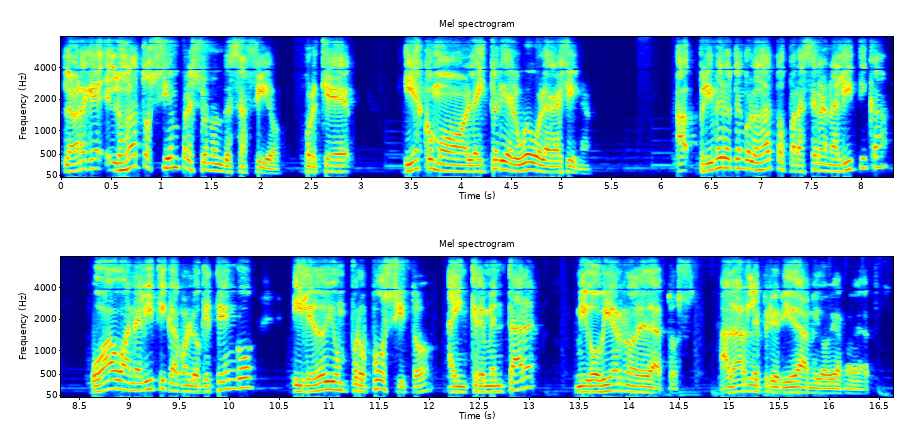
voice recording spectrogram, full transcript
la verdad que los datos siempre son un desafío, porque, y es como la historia del huevo o la gallina. Ah, primero tengo los datos para hacer analítica, o hago analítica con lo que tengo y le doy un propósito a incrementar mi gobierno de datos, a darle prioridad a mi gobierno de datos.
